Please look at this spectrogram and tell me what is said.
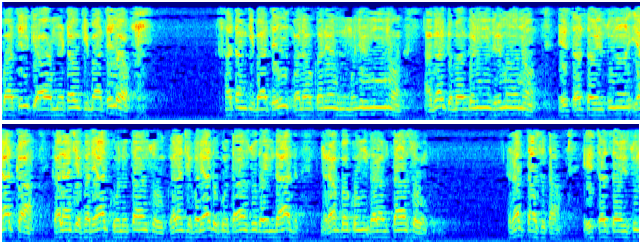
باطل کی آو میٹاو کی باطل ختم کی باطل، ولو کرے المجرمین اگر کبر گنی مجرمانو. اس تستویسون یاد کا. کلا چه فریاد کو لتاسو کلا چه فریاد کو تاسو دا امداد. ربکم درب تاسو. رب تاسو تا اس تستویسون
